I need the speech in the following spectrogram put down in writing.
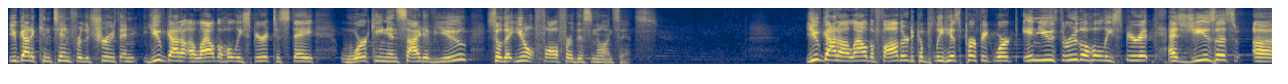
you've got to contend for the truth and you've got to allow the Holy Spirit to stay working inside of you so that you don't fall for this nonsense. You've got to allow the Father to complete His perfect work in you through the Holy Spirit as Jesus' uh,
